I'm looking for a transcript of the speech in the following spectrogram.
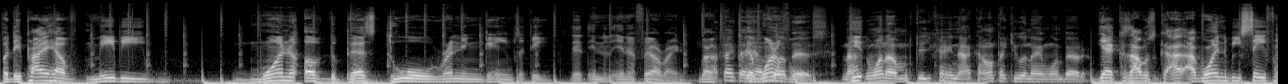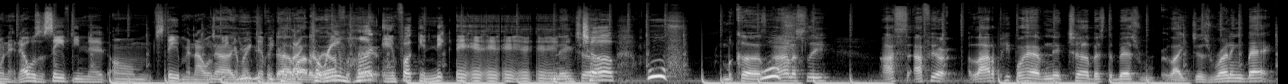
but they probably have maybe one of the best dual running games that they that in the NFL right now. I think they They're have one the of them. best. Not Yeah. one of them. You can't. I don't think you would name one better. Yeah, because I was I, I wanted to be safe on that. That was a safety net um statement I was Nah, making you- right you there because like out of the way. I Kareem. Hunt and fucking Nick and, and, and, and, Nick and Chubb. Chubb, woof. Because Woof. honestly, I feel a lot of people have Nick Chubb as the best, like just running back,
